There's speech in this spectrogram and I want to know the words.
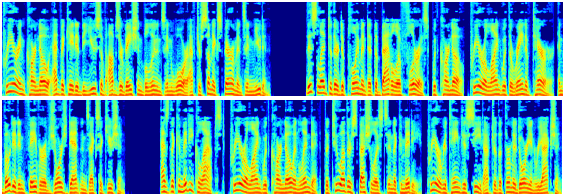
Prieur and Carnot advocated the use of observation balloons in war after some experiments in Meudon. This led to their deployment at the Battle of Fleurus. With Carnot, Prieur aligned with the Reign of Terror, and voted in favour of Georges Danton's execution. As the committee collapsed, Prieur aligned with Carnot and Lindet, the two other specialists in the committee. Prieur retained his seat after the Thermidorian reaction.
